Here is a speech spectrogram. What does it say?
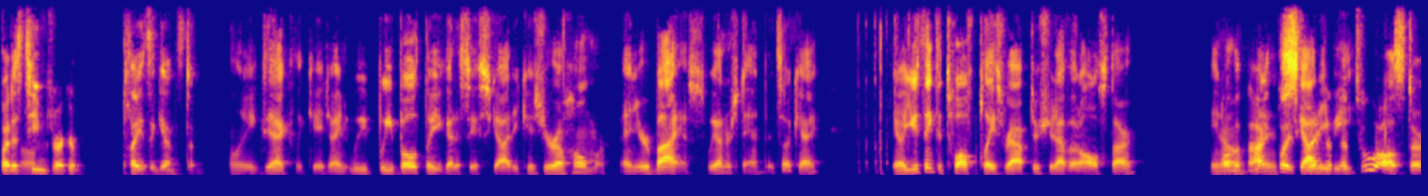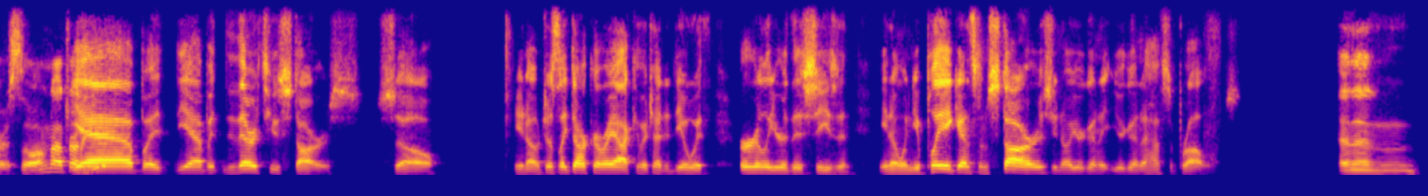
But his Well- team's record plays against him. Well, exactly, Cage. I, we we both know you got to say Scottie because you're a homer and you're biased. We understand. It's okay. You know, you think the 12th place Raptors should have an All Star. You know, well, the ninth place Scotty B. two All Stars, so I'm not trying to. Yeah, but yeah, but they're two stars. So, you know, just like Darko Rajakovic had to deal with earlier this season. You know, when you play against some stars, you know you're gonna you're gonna have some problems. And then,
